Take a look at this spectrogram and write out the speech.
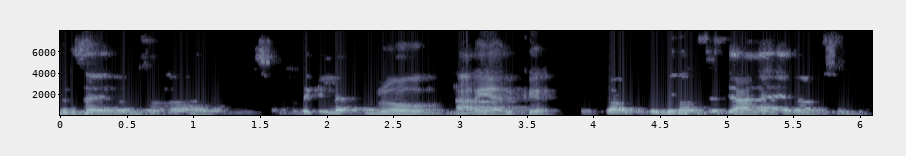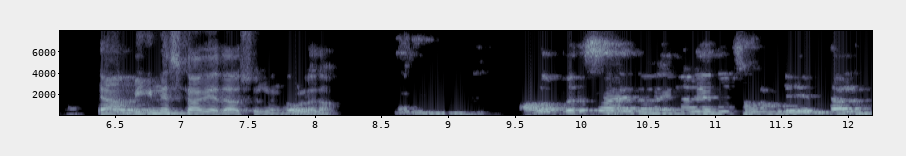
பெருசா எதுவும் சொல்ல சொல்றதுக்கு இல்ல. ப்ரோ நிறைய இருக்கு. பிகினர்ஸுக்காக ஏதாவது சொல்லுங்க. அவ்வளவுதான். அவ்வளவு பெருசா எதுவும் என்னால எதுவும் சொல்ல முடியாது. இருந்தாலும்.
